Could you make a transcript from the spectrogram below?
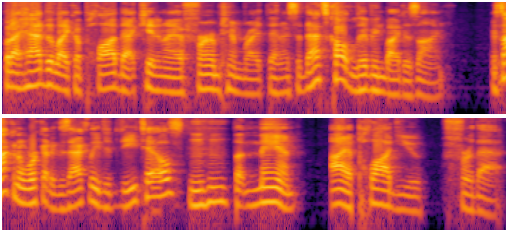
but I had to like applaud that kid and I affirmed him right then. I said that's called living by design. It's not going to work out exactly the details, Mm-hmm. but man, I applaud you for that.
